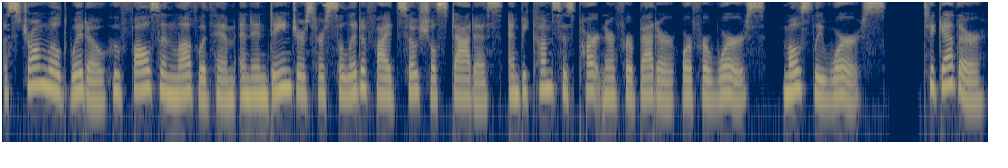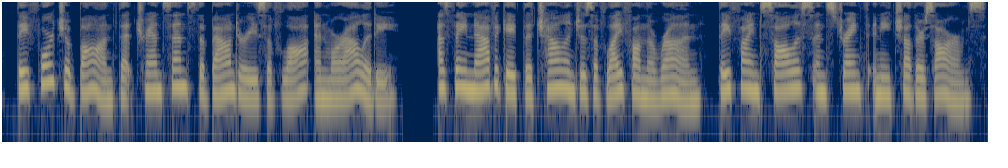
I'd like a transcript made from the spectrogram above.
a strong-willed widow who falls in love with him and endangers her solidified social status and becomes his partner for better or for worse, mostly worse. Together, they forge a bond that transcends the boundaries of law and morality, as they navigate the challenges of life on the run, they find solace and strength in each other's arms,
